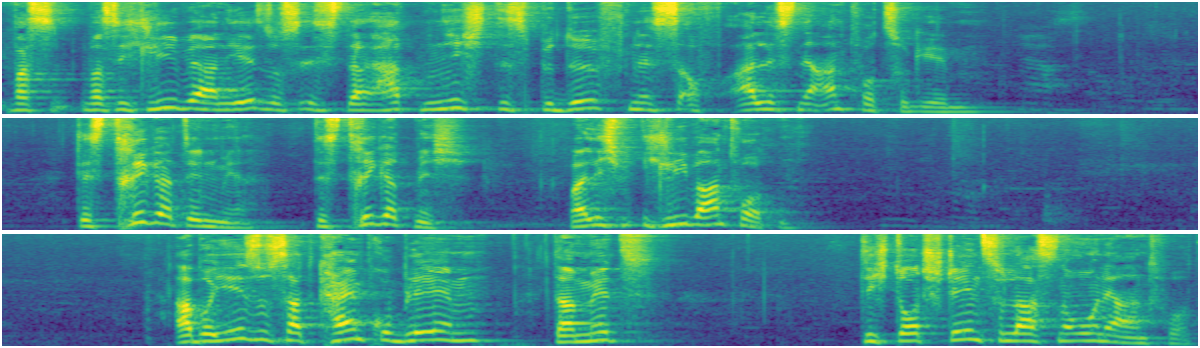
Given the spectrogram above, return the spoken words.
was, was ich liebe an Jesus ist, er hat nicht das Bedürfnis, auf alles eine Antwort zu geben. Das triggert in mir. Das triggert mich, weil ich, ich liebe Antworten. Aber Jesus hat kein Problem damit, dich dort stehen zu lassen ohne Antwort.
